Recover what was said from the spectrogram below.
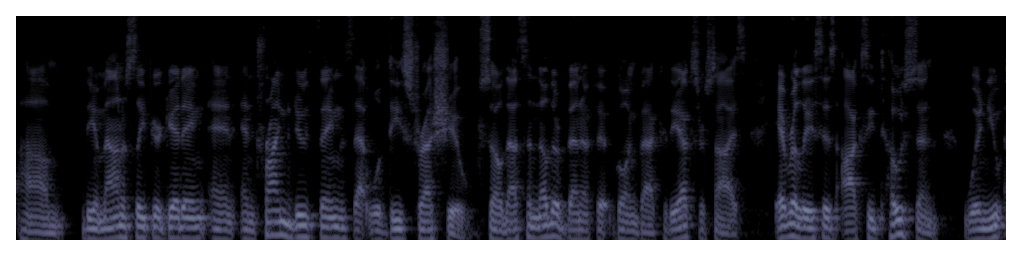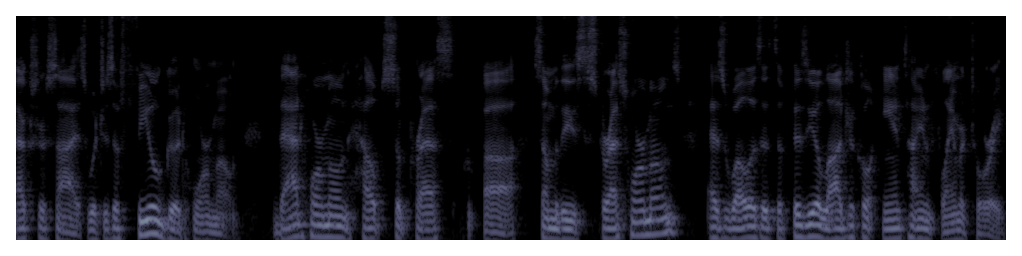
um, the amount of sleep you're getting, and, and trying to do things that will de stress you. So, that's another benefit going back to the exercise. It releases oxytocin when you exercise, which is a feel good hormone. That hormone helps suppress uh, some of these stress hormones, as well as it's a physiological anti inflammatory.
